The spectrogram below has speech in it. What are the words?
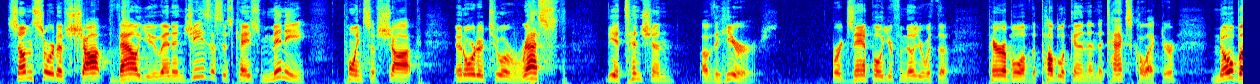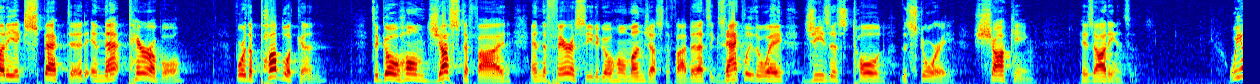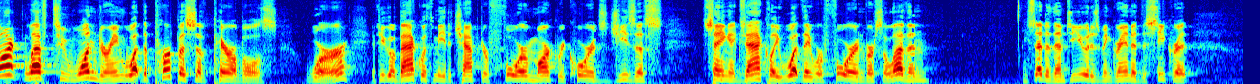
Some sort of shock value, and in Jesus' case, many points of shock in order to arrest the attention of the hearers. For example, you're familiar with the parable of the publican and the tax collector, nobody expected in that parable for the publican to go home justified and the Pharisee to go home unjustified. But that's exactly the way Jesus told the story, shocking his audiences. We aren't left to wondering what the purpose of parables were. If you go back with me to chapter 4, Mark records Jesus saying exactly what they were for in verse 11. He said to them, To you it has been granted the secret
